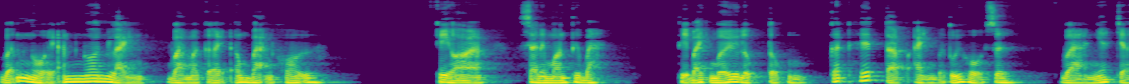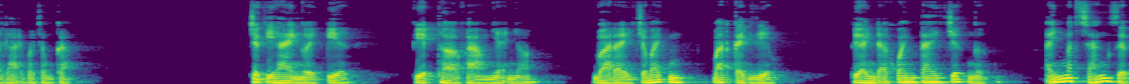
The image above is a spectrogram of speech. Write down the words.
Vẫn ngồi ăn ngon lành Và mà cởi ông bạn khó ưa. Khi họ sang đến món thứ ba Thì Bách mới lục tục Cất hết tập ảnh vào túi hồ sơ Và nhét trở lại vào trong cặp. Trước khi hai người kia Kịp thở phào nhẹ nhõm Và đầy cho Bách bát cạnh rượu, Thì anh đã khoanh tay trước ngực Ánh mắt sáng rực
